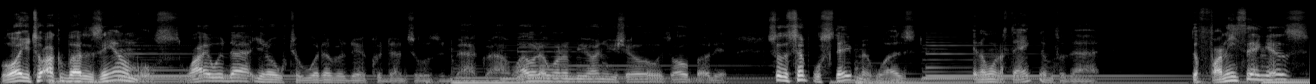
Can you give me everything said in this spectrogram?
well, all you talk about is animals. Why would that, you know, to whatever their credentials and background, why would I want to be on your show? It's all about it. So the simple statement was, and I want to thank them for that. The funny thing is,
